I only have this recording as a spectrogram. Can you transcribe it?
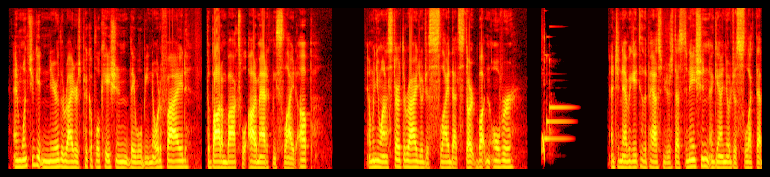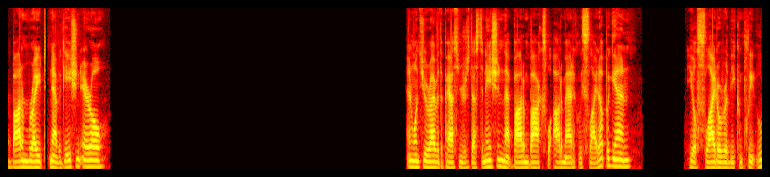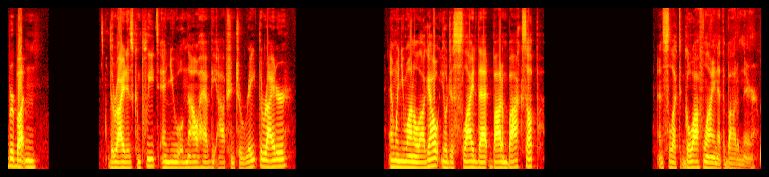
And once you get near the rider's pickup location, they will be notified. The bottom box will automatically slide up. And when you want to start the ride, you'll just slide that start button over. And to navigate to the passenger's destination, again, you'll just select that bottom right navigation arrow. And once you arrive at the passenger's destination, that bottom box will automatically slide up again you'll slide over the complete Uber button. The ride is complete and you will now have the option to rate the rider. And when you want to log out, you'll just slide that bottom box up and select go offline at the bottom there.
